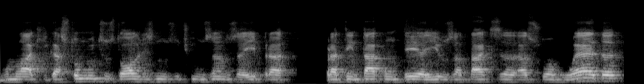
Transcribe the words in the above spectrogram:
vamos lá, que gastou muitos dólares nos últimos anos aí para tentar conter aí os ataques à, à sua moeda,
